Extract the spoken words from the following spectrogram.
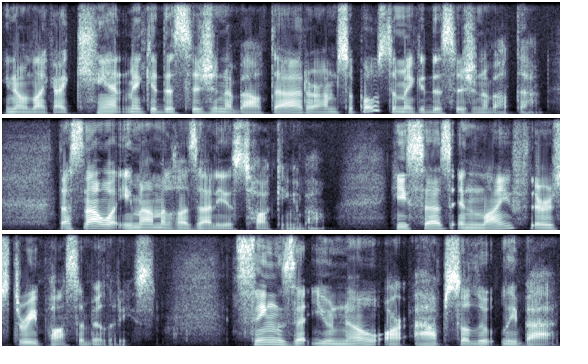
You know, like I can't make a decision about that, or I'm supposed to make a decision about that. That's not what Imam al Ghazali is talking about. He says in life, there's three possibilities things that you know are absolutely bad,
